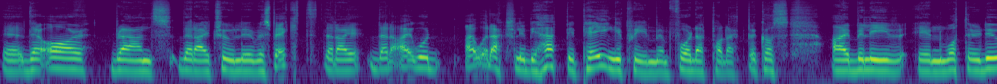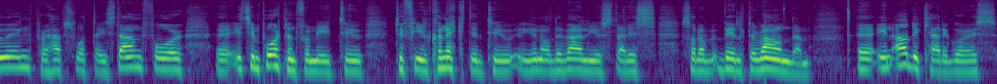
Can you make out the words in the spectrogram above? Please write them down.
uh, there are brands that I truly respect that I that I would I would actually be happy paying a premium for that product because I believe in what they're doing, perhaps what they stand for. Uh, it's important for me to to feel connected to you know the values that is sort of built around them. Uh, in other categories,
